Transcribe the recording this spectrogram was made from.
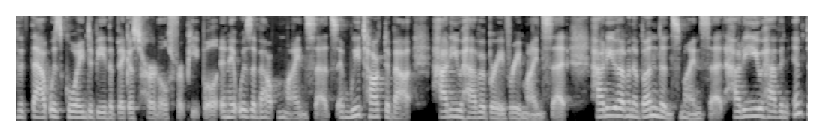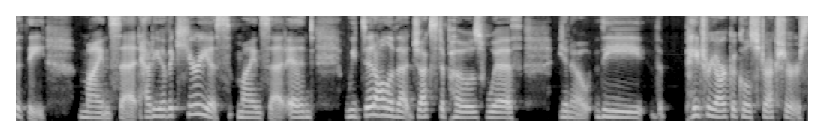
that that was going to be the biggest hurdle for people. And it was about mindsets. And we talked about how do you have a bravery mindset? How do you have an abundance mindset? How do you have an empathy mindset? How do you have a curious mindset? And we did all of that juxtapose with, you know, the, the patriarchal structures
